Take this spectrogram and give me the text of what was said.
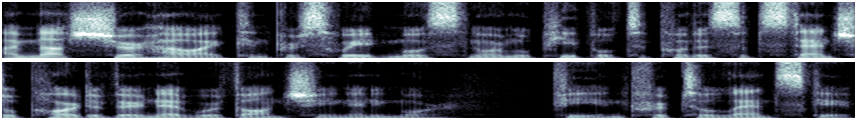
I'm not sure how I can persuade most normal people to put a substantial part of their net worth on-chain anymore. Fee in crypto landscape.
